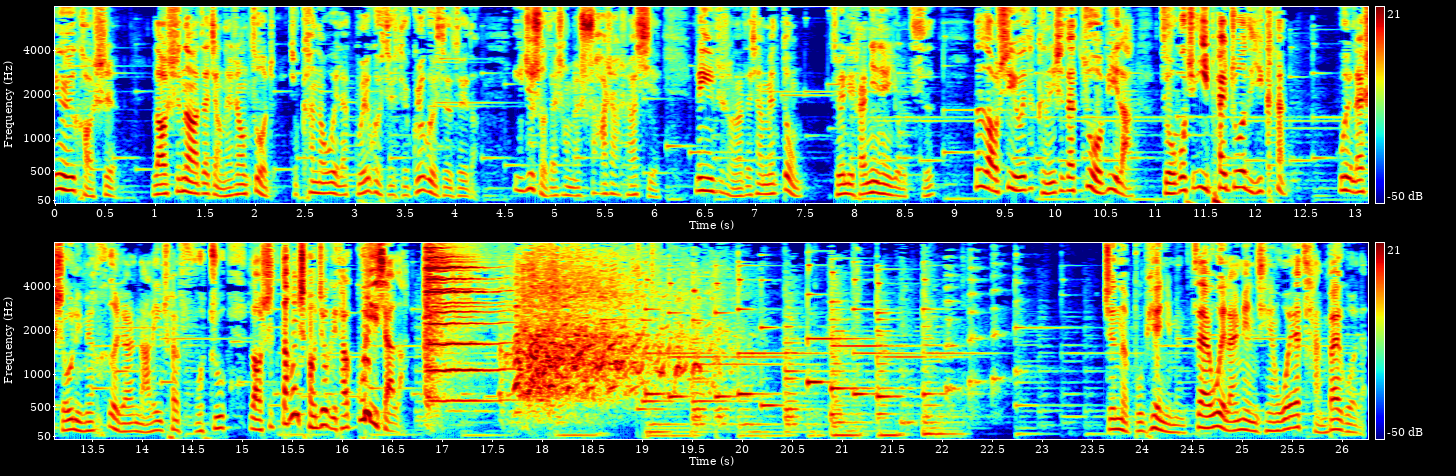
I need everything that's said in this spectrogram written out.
英语考试，老师呢在讲台上坐着，就看到未来鬼鬼祟祟、鬼鬼祟祟的，一只手在上面刷刷刷写，另一只手呢在下面动，嘴里还念念有词。那老师以为他肯定是在作弊啦，走过去一拍桌子一看，未来手里面赫然拿了一串佛珠，老师当场就给他跪下了。真的不骗你们，在未来面前我也惨败过的。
